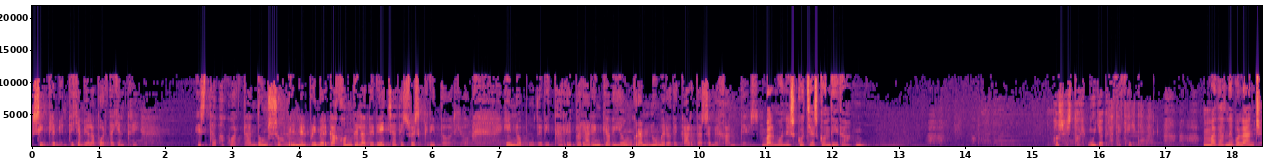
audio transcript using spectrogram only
Simplemente llamé a la puerta y entré. Estaba guardando un sobre en el primer cajón de la derecha de su escritorio. Y no pude evitar reparar en que había un gran número de cartas semejantes. Balmón escucha escondido. Os estoy muy agradecida. Madame de Volanges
